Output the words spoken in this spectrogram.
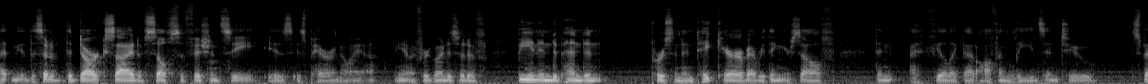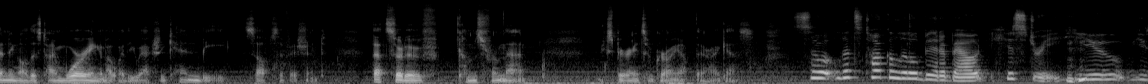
uh, the sort of the dark side of self-sufficiency is is paranoia. You know, if you're going to sort of be an independent person and take care of everything yourself, then I feel like that often leads into spending all this time worrying about whether you actually can be self-sufficient. That sort of comes from that experience of growing up there, I guess. So let's talk a little bit about history. Mm-hmm. You, you,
